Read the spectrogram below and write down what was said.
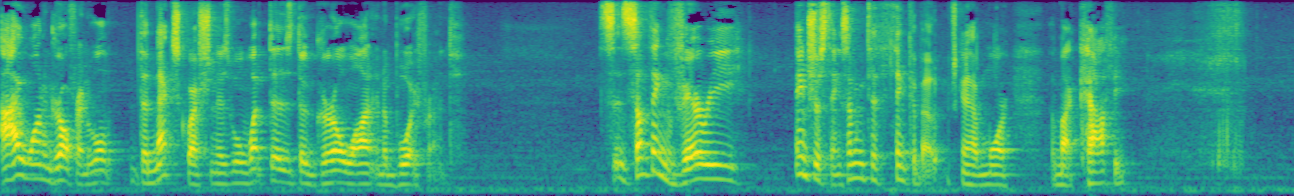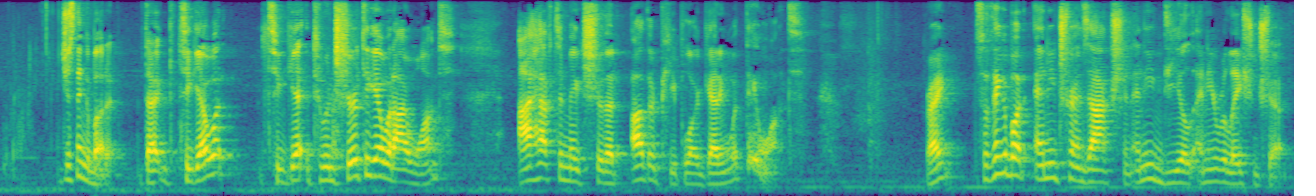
I want a girlfriend. Well, the next question is, well, what does the girl want in a boyfriend? It's something very interesting, something to think about. I'm just gonna have more of my coffee. Just think about it. That to get what to get to ensure to get what I want, I have to make sure that other people are getting what they want. Right? So think about any transaction, any deal, any relationship.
